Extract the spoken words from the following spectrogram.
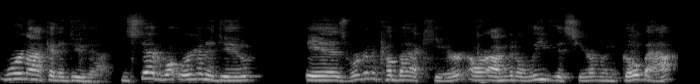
We're not going to do that. Instead, what we're going to do is we're going to come back here, or I'm going to leave this here. I'm going to go back,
